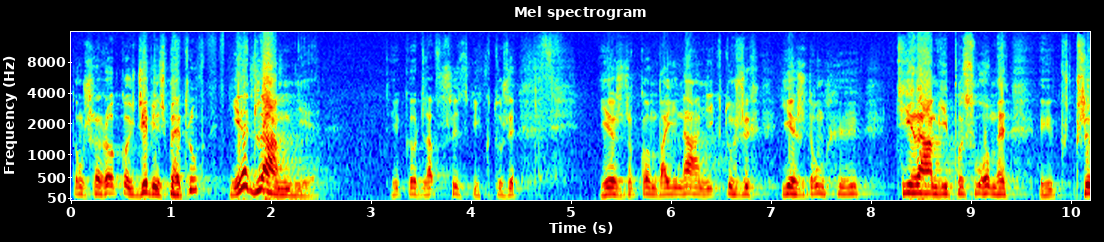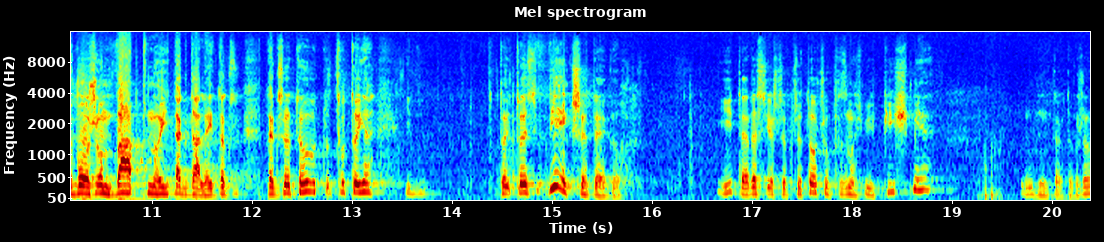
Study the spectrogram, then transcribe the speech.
tą szerokość 9 metrów, nie dla mnie, tylko dla wszystkich, którzy jeżdżą kombajnami, którzy jeżdżą y, tirami po słomę, y, przywożą wapno i tak dalej. Tak, także to, to, to, ja, to, to jest większe tego. I teraz jeszcze przytoczył, poznać mi piśmie. Mhm, Tak, dobrze.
